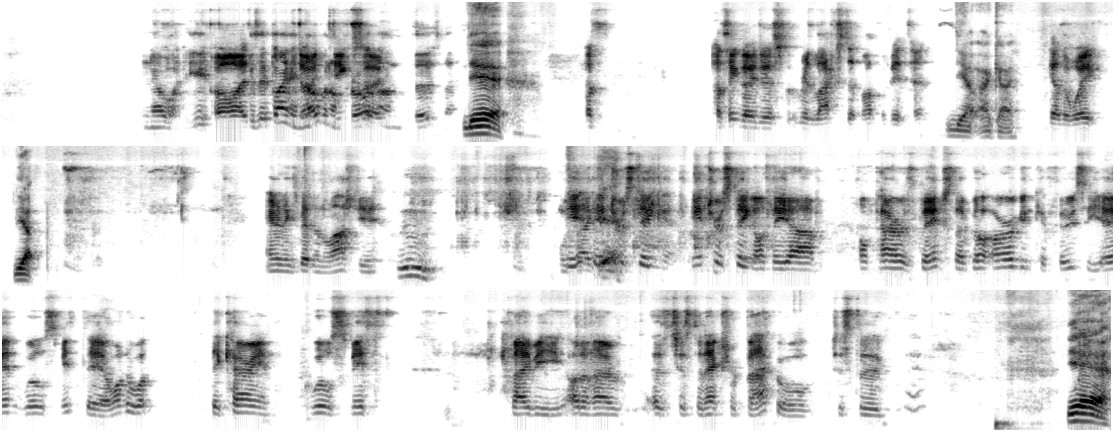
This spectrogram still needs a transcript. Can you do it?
No idea. Oh, Because they're playing in Melbourne on Friday, so. on Thursday. yeah I think they just relaxed them up a bit then yeah okay the other week. yep Anything's better than last year. Mm. We'll I- take it. interesting, interesting on the um, on Para's bench. They've got Oregon Kaufusi and Will Smith there. I wonder what they're carrying. Will Smith, maybe I don't know, as just an extra back or just to yeah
